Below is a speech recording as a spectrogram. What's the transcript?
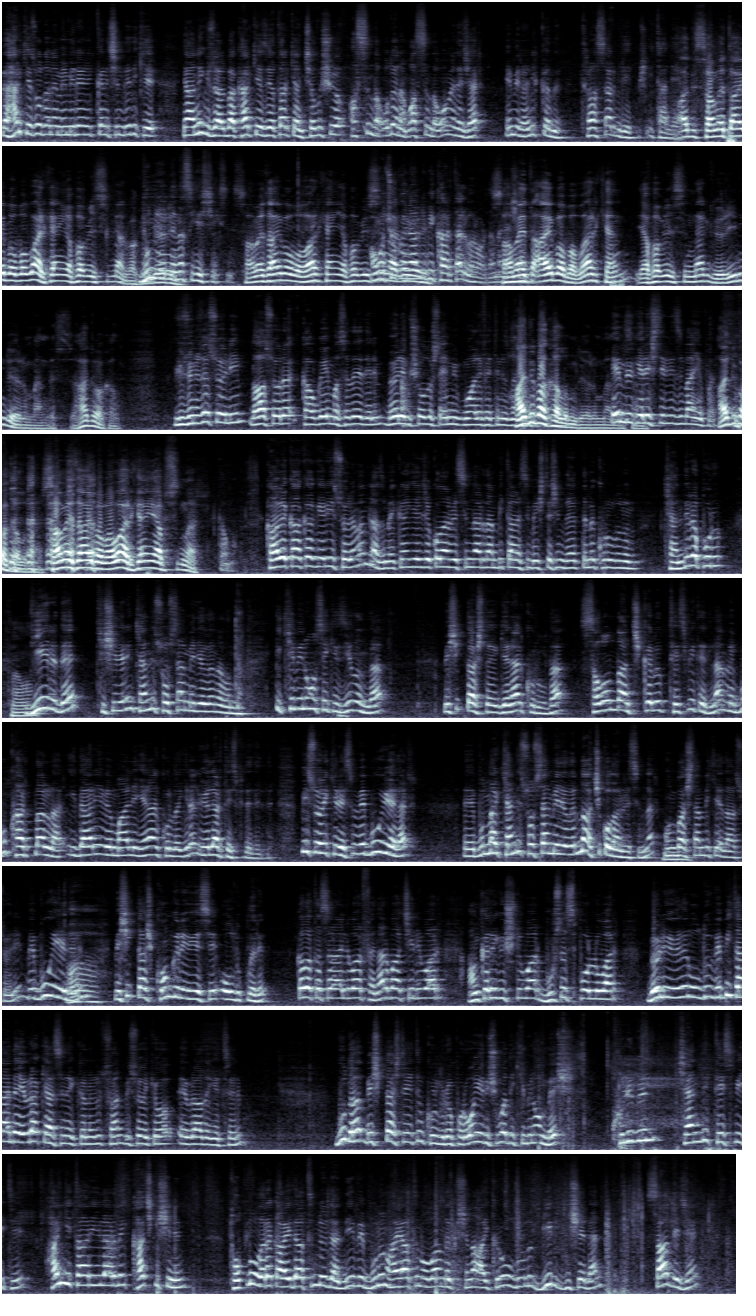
Ve herkes o dönem Emirhan İlkan için dedi ki ya ne güzel bak herkes yatarken çalışıyor. Aslında o dönem aslında o menajer Emirhan İkkan'ı transfer bile etmiş İtalya'ya. Hadi Samet Aybaba varken yapabilsinler bakın. Bunun göreyim. önüne nasıl geçeceksiniz? Samet Aybaba varken yapabilsinler. Ama çok önemli göreyim. bir kartel var orada. Samet Aybaba varken yapabilsinler göreyim diyorum ben de size. Hadi bakalım. Yüzünüze söyleyeyim. Daha sonra kavgayı masada edelim. Böyle bir şey olursa en büyük muhalefetiniz ben. Hadi bakalım diyorum ben En büyük sana. eleştirinizi ben yaparım. Hadi bakalım. Samet Aybaba varken yapsınlar. Tamam. KVKK gereği söylemem lazım. Ekrana gelecek olan resimlerden bir tanesi Beşiktaş'ın Denetleme Kurulu'nun kendi raporu. Tamam. Diğeri de kişilerin kendi sosyal medyalarına alınma. 2018 yılında Beşiktaş'ta genel kurulda salondan çıkarılıp tespit edilen ve bu kartlarla idari ve mali genel kurula giren üyeler tespit edildi. Bir sonraki resmi ve bu üyeler e, bunlar kendi sosyal medyalarında açık olan resimler. Onu baştan bir kere daha söyleyeyim. Ve bu üyelerin Aa. Beşiktaş kongre üyesi oldukları Galatasaraylı var, Fenerbahçeli var, Ankara Güçlü var, Bursa Sporlu var. Böyle üyeler oldu ve bir tane de evrak gelsin ekrana lütfen. Bir sonraki o evrağı da getirelim. Bu da Beşiktaş Denetim Kurulu raporu 17 Şubat 2015. Kulübün kendi tespiti hangi tarihlerde kaç kişinin toplu olarak aidatının ödendiği ve bunun hayatın olağan akışına aykırı olduğunu bir gişeden sadece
